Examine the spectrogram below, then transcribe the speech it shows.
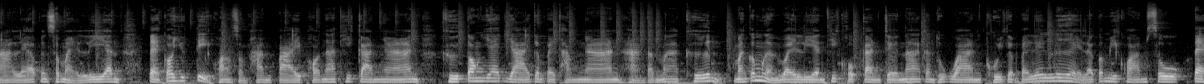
นานแล้วเป็นสมัยเรียน แต่ก็ยุติความสัมพันธ์ไปเพราะหน้าที่การงาน คือต้องแยกย้ายกันไปทำงานห่างกันมากขึ้น มันก็เหมือนวัยเรียนที่คบกันเจอหน้ากันทุกวันคุยกันไปเรื่อยๆ แล้วก็มีความสุข แต่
